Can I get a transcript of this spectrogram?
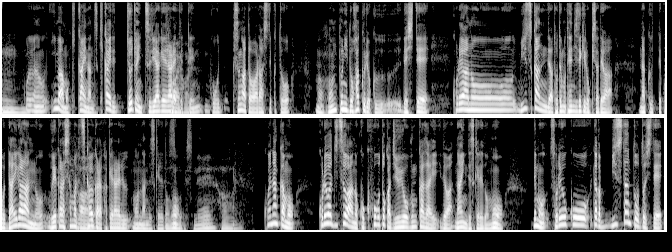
うんこれあの、今はもう機械なんです。機械で徐々に吊り上げられてって、はいこう、姿を現していくと、もう本当にド迫力でして、これはあの、美術館ではとても展示できる大きさではなくって、こう、大伽藍の上から下まで使うからかけられるもんなんですけれども、そうですね。はい。これなんかも、これは実はあの国宝とか重要文化財ではないんですけれども、でもそれをこう、だから美術担当として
